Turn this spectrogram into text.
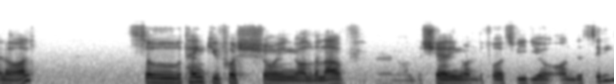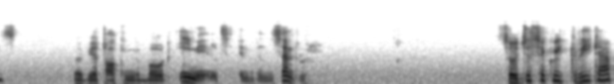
Hello, all. So, thank you for showing all the love and all the sharing on the first video on this series where we are talking about emails in Business Central. So, just a quick recap.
